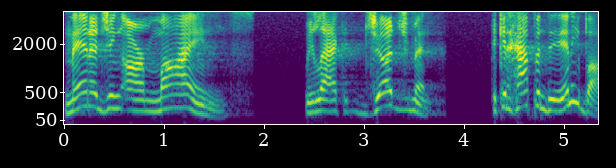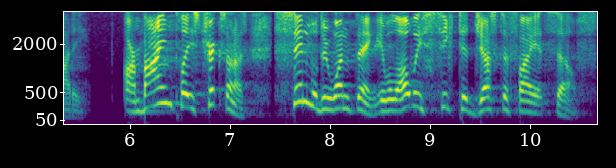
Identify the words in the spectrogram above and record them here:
managing our minds. We lack judgment. It can happen to anybody. Our mind plays tricks on us. Sin will do one thing it will always seek to justify itself.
